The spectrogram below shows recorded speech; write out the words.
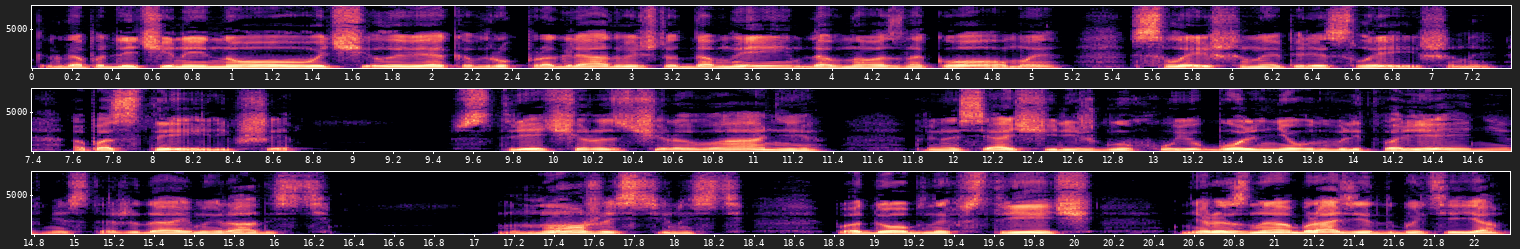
когда под личиной нового человека вдруг проглядывает что-то давным-давно знакомое, слышанное-переслышанное, опостылевшее. Встречи разочарования — приносящий лишь глухую боль неудовлетворения вместо ожидаемой радости. Множественность подобных встреч не разнообразит бытия.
